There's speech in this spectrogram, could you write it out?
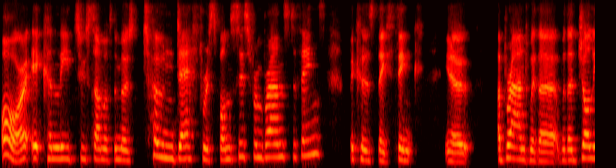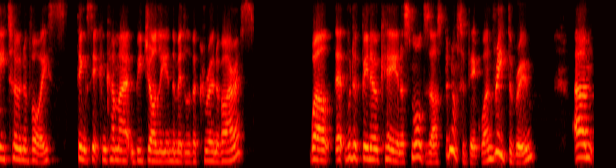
Or it can lead to some of the most tone deaf responses from brands to things because they think, you know, a brand with a with a jolly tone of voice thinks it can come out and be jolly in the middle of a coronavirus. Well, that would have been okay in a small disaster, but not a big one. Read the room. Um,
